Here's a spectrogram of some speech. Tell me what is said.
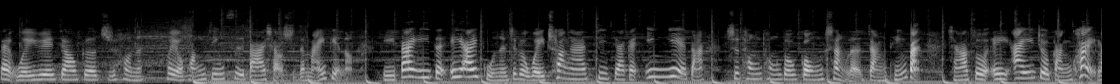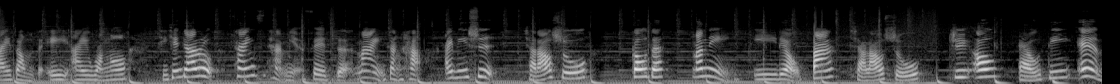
在违约交割之后呢，会有黄金四八小时的买点哦。礼拜一的 AI 股呢，这个纬创啊、技嘉跟英业达是通通都攻上了涨停板。想要做 AI，就赶快来找我们的 AI 王哦，请先加入蔡因斯坦免费的 LINE 账号，ID 是小老鼠 Gold Money 一六八小老鼠。G O L D M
